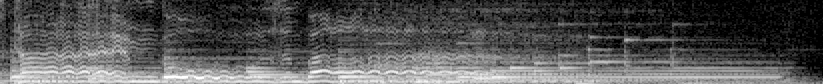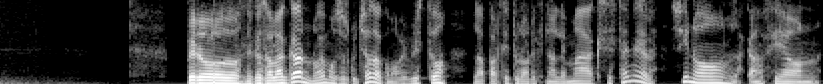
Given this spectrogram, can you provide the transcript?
as time goes by. Pero de Casablanca no hemos escuchado, como habéis visto, la partitura original de Max Steiner, sino la canción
